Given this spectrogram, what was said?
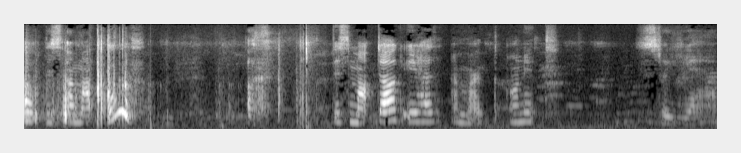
oh, this, um, mop, oof. Ugh. This mop dog, it has a mark on it. So yeah,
